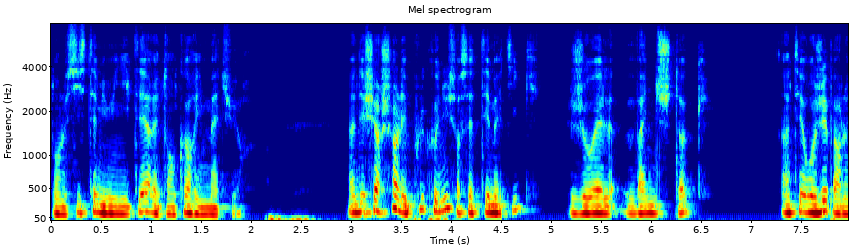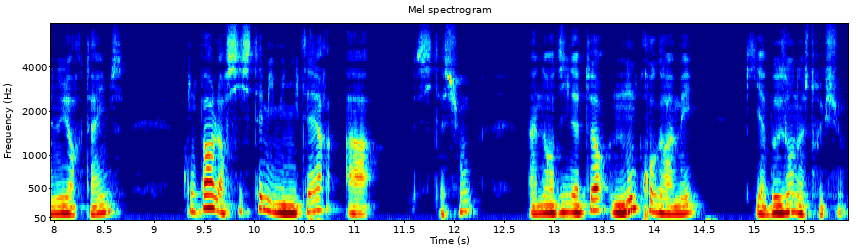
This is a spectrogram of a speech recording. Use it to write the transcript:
dont le système immunitaire est encore immature. Un des chercheurs les plus connus sur cette thématique, Joel Weinstock, interrogés par le New York Times, comparent leur système immunitaire à, citation, un ordinateur non programmé qui a besoin d'instructions.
